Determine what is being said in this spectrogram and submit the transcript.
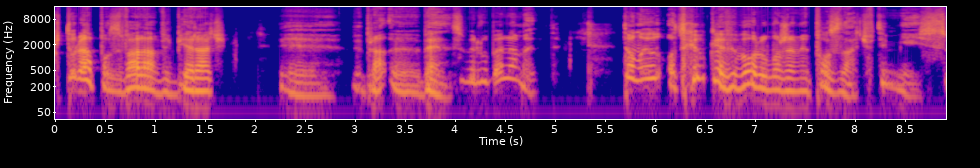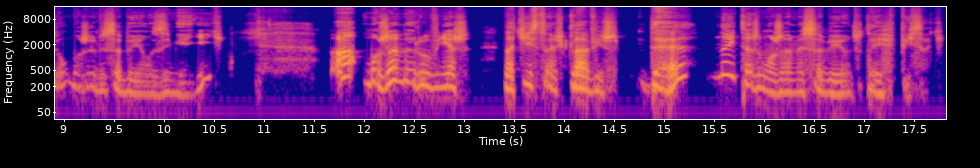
która pozwala wybierać e, e, węzły lub elementy. Tą odchyłkę wyboru możemy poznać w tym miejscu, możemy sobie ją zmienić, a możemy również nacisnąć klawisz D, no i też możemy sobie ją tutaj wpisać.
